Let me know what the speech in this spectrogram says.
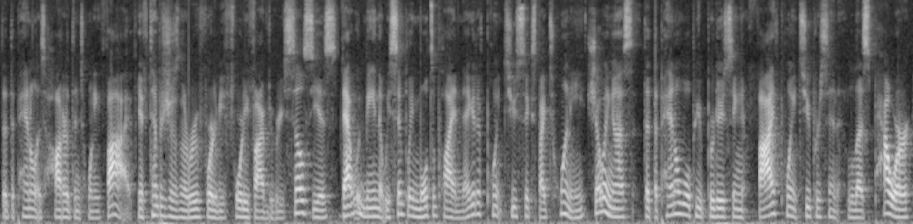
that the panel is hotter than 25. If temperatures on the roof were to be 45 degrees Celsius, that would mean that we simply multiply a negative 0.26 by 20, showing us that the panel will be producing 5.2% less power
